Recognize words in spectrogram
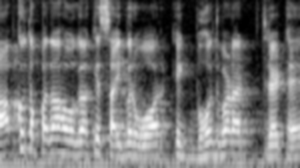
आपको तो पता होगा कि साइबर वॉर एक बहुत बड़ा थ्रेट है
